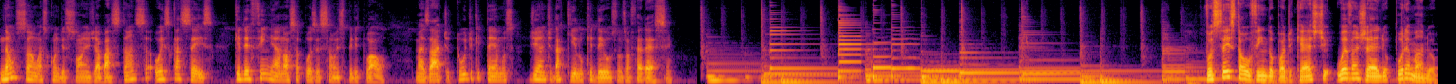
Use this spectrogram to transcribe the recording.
Não são as condições de abastança ou escassez que definem a nossa posição espiritual, mas a atitude que temos diante daquilo que Deus nos oferece. Você está ouvindo o podcast O Evangelho por Emmanuel,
